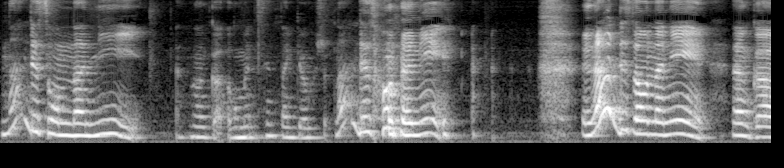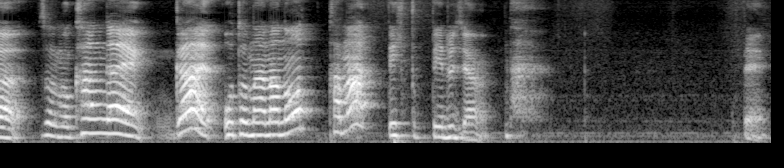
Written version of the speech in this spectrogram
なんでそんなになんかごめん先端恐怖症。なんでそんなに えなんでそんなになんかその考えが大人なの？かなって人っているじゃんって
